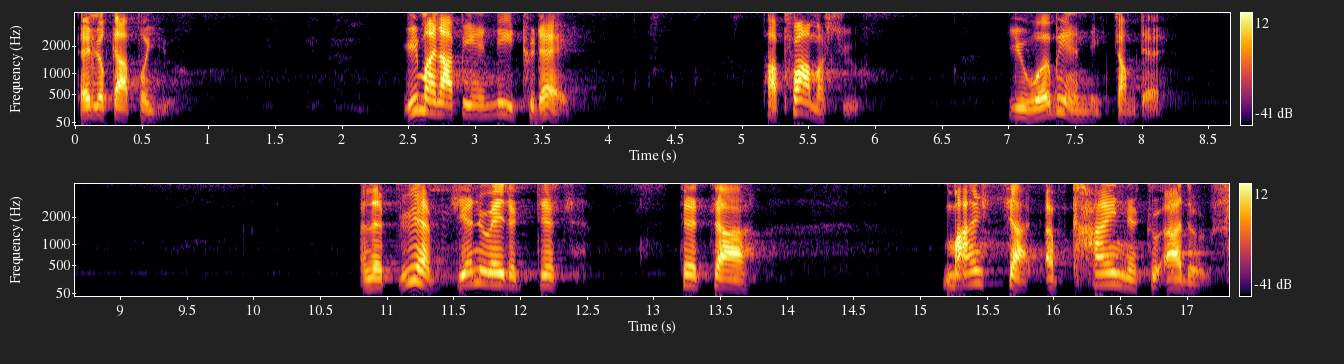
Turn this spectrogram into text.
they look out for you. You might not be in need today. I promise you, you will be in need someday. And if you have generated this, this uh, mindset of kindness to others,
